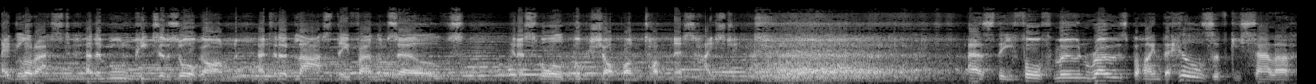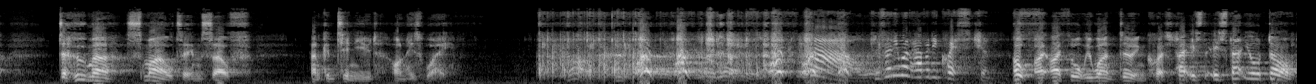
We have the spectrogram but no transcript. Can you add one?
Eglorast and the moon peaks of Zorgon, until at last they found themselves in a small bookshop on Totnes High Street. As the fourth moon rose behind the hills of Gisala, Dahuma smiled to himself and continued on his way. Now, does anyone have any questions? Oh, I, I thought we weren't doing questions. Uh, is, is that your dog?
